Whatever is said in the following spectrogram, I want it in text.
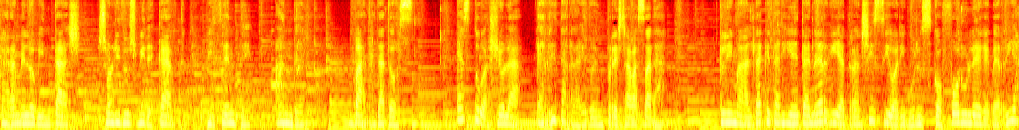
Caramelo Vintage, Solidus Bidekart, Vicente, Ander, bat datoz. Ez du axola, herritarra edo enpresa bazara. Klima aldaketari eta energia transizioari buruzko foru lege berria,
